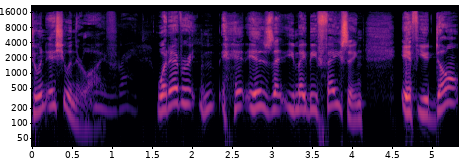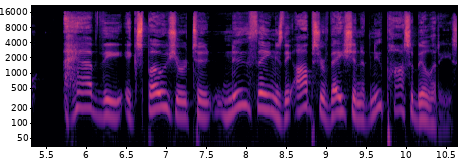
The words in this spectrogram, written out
to an issue in their mm, life. Right. Whatever it is that you may be facing, if you don't have the exposure to new things, the observation of new possibilities,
